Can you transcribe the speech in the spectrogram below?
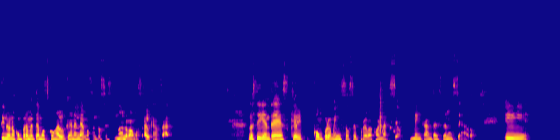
Si no nos comprometemos con algo que anhelemos, entonces no lo vamos a alcanzar. Lo siguiente es que el compromiso se prueba con la acción. Me encanta este enunciado. Y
